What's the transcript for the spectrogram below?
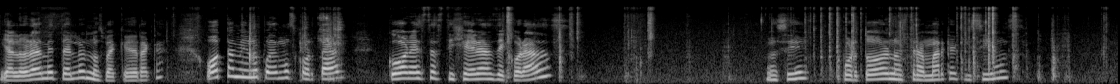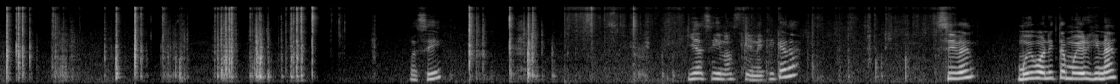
Y a la hora de meterlo nos va a quedar acá. O también lo podemos cortar con estas tijeras decoradas. Así por toda nuestra marca que hicimos. Así. Y así nos tiene que quedar. ¿sí ven? Muy bonita, muy original.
